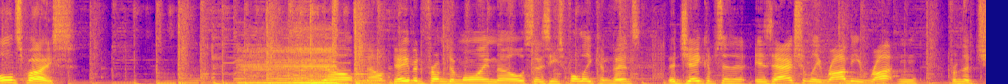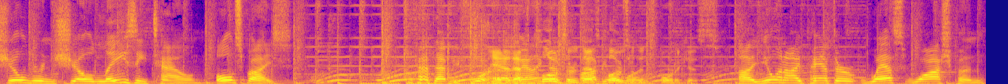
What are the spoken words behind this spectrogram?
Old Spice. No, no. David from Des Moines, though, says he's fully convinced that Jacobson is actually Robbie Rotten from the children's show Lazy Town. Old Spice. We've had that before. Yeah, haven't we? I that's closer. a That's, closer than Sportacus. Uh, UNI, Panther, Wes Washpun,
